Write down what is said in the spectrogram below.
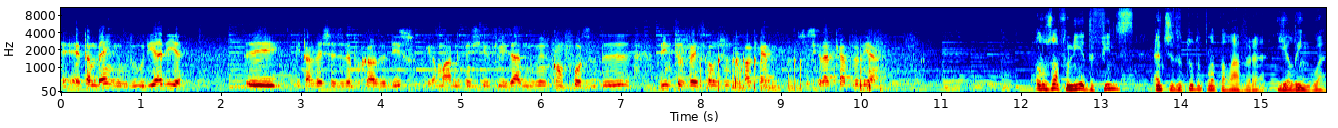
É, é também o, o, dia a dia. E, e, talvez seja por causa disso a Marna tem sido utilizada mesmo com força de, de intervenção junto a qualquer sociedade cabo-verdiana. A lusofonia define-se, antes de tudo, pela palavra e a língua.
